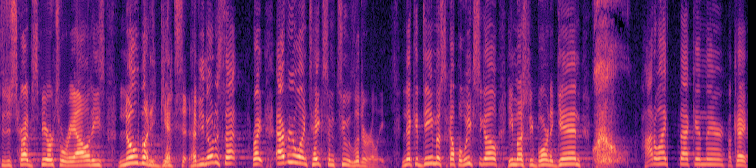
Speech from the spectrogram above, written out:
to describe spiritual realities, nobody gets it. Have you noticed that? Right? Everyone takes him too literally. Nicodemus, a couple weeks ago, he must be born again. How do I get back in there? Okay,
